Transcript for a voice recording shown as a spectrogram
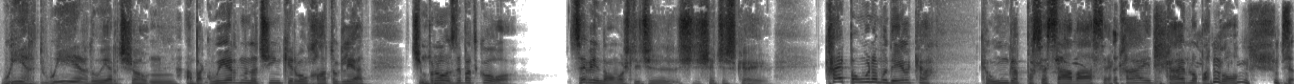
Weird, weird, weird show. Mm. Ampak weird na način, kjer bom hotel gledati. Čeprav mm -hmm. zdaj pa tako, vse vem, da bomo šli če, še čez kaj. Kaj pa una modelka? Kaj unga posesa vase, kaj, kaj je bilo pa to? Za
